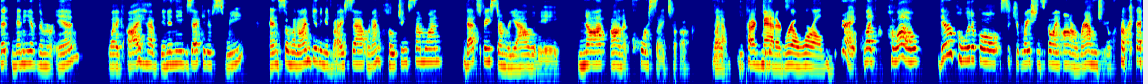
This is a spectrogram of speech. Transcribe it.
that many of them are in. Like I have been in the executive suite. And so when I'm giving advice out, when I'm coaching someone, that's based on reality, not on a course I took. Like yeah, pragmatic, real world. Right. Like, hello, there are political situations going on around you. Okay.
